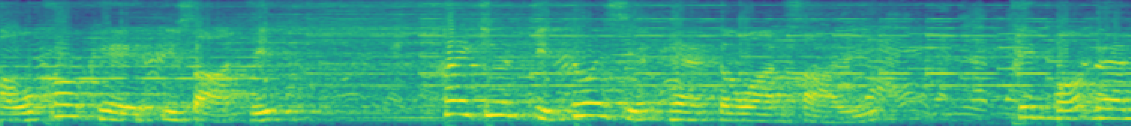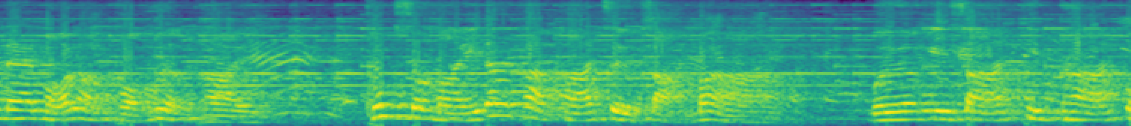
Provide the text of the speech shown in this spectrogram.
าเข้าเขตอีสานทิศให้ชื่นจิตด้วยเสียงแคนตะวันใสทินหมอแคนแดนหมอหลำของเมืองไทย ทุกสมัยได้ขับขานสืบสานมา เมืองอีสานถิ่นฐานโบ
